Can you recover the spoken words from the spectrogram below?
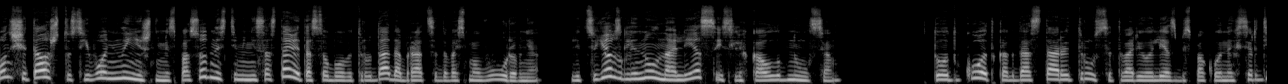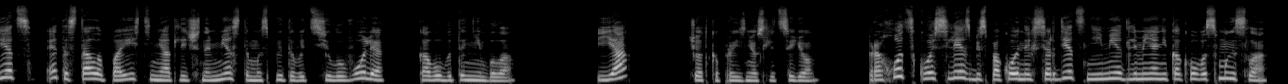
Он считал, что с его нынешними способностями не составит особого труда добраться до восьмого уровня. Лицуё взглянул на лес и слегка улыбнулся. В тот год, когда старый трус сотворил лес беспокойных сердец, это стало поистине отличным местом испытывать силу воли кого бы то ни было. «Я?» — четко произнес Лицеё. «Проход сквозь лес беспокойных сердец не имеет для меня никакого смысла.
